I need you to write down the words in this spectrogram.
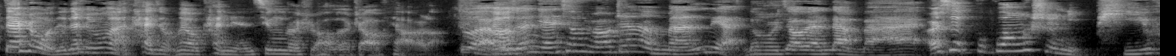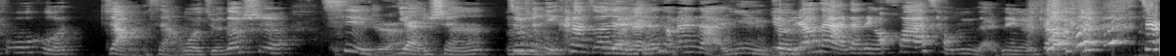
但是我觉得那是因为我俩太久没有看年轻的时候的照片了。对，我觉得年轻时候真的满脸都是胶原蛋白，而且不光是你皮肤和长相，我觉得是气质、眼神，就是你看昨天眼神特别哪意。有一张咱俩在那个花丛里的那个照片，就是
